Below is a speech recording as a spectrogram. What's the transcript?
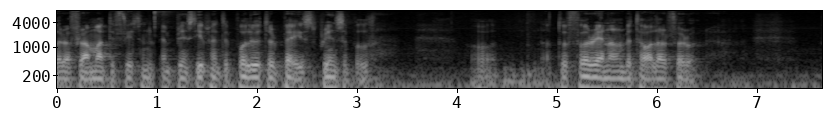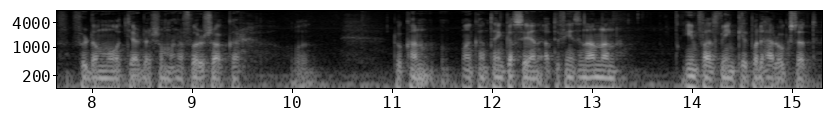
föra fram, att det finns en, en princip som heter polluter pays principle. Och att då förorenaren betalar för, för de åtgärder som man har förorsakar. Och då kan man kan tänka sig att det finns en annan infallsvinkel på det här också. Att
